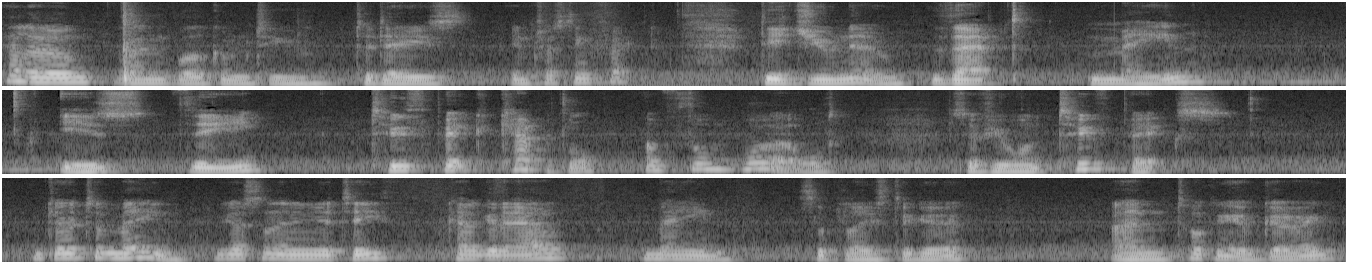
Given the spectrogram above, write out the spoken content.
Hello and welcome to today's interesting fact. Did you know that Maine is the toothpick capital of the world? So if you want toothpicks, go to Maine. You got something in your teeth, can't get it out? Maine is the place to go. And talking of going,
